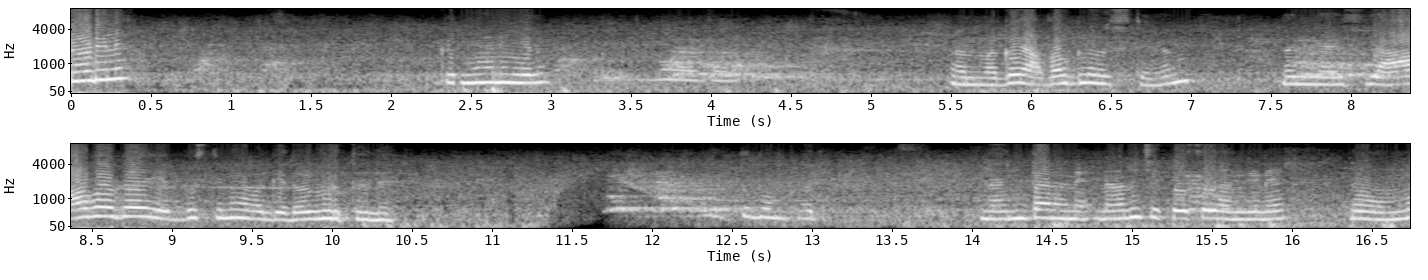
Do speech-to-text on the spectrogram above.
ನೋಡಿಲ್ಲ? ಗುಡ್ ಮಾರ್ನಿಂಗ್ ಎಲ್ಲ ನನ್ನ ಮಗ ಯಾವಾಗಲೂ ಅಷ್ಟೇ. ನನ್ನ ಯಾವಾಗ ಎಬ್ಬಿಸ್ತೀನೋ ಅವಾಗ ಎದೊಳ್ಬಿಡ್ತಾನೆ. ಬಂಕೋದು ನನ್ನ ಥರನೇ ನಾನು ಚಿಕ್ಕ ವಯಸ್ಸಲ್ಲಿ ಹಂಗೇನೆ. ನಮ್ಮ ಅಮ್ಮ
